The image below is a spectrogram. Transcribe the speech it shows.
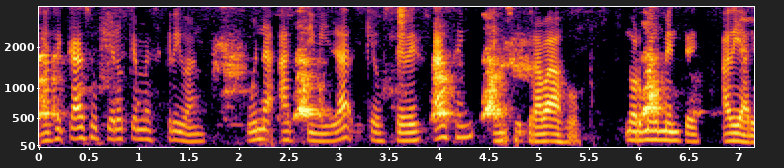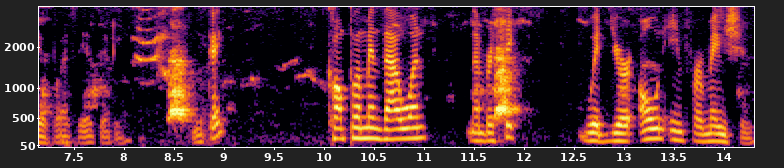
En ese caso, quiero que me escriban una actividad que ustedes hacen en su trabajo, normalmente a diario, por así decirlo. Okay? Complement that one, number six, with your own information.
